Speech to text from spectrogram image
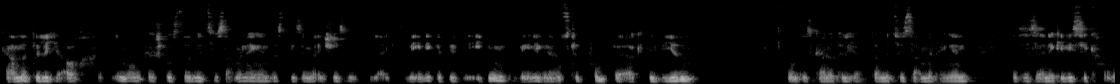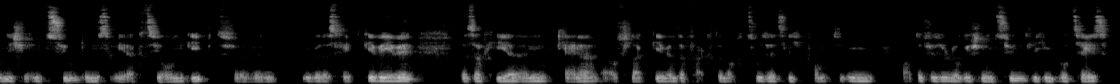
kann natürlich auch im Umkehrschluss damit zusammenhängen, dass diese Menschen sich vielleicht weniger bewegen, weniger Muskelpumpe aktivieren. Und es kann natürlich auch damit zusammenhängen, dass es eine gewisse chronische Entzündungsreaktion gibt äh, über das Fettgewebe, dass auch hier ein kleiner ausschlaggebender Faktor noch zusätzlich kommt im pathophysiologischen entzündlichen Prozess,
